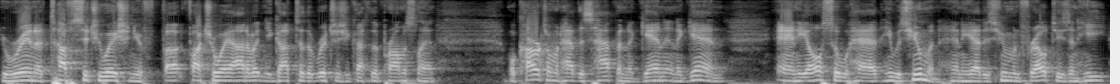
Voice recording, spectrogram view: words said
you were in a tough situation, you fought, fought your way out of it, and you got to the riches, you got to the promised land. Well, Carlton would have this happen again and again, and he also had he was human, and he had his human frailties, and he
